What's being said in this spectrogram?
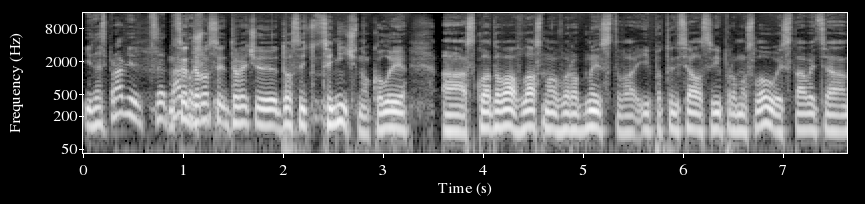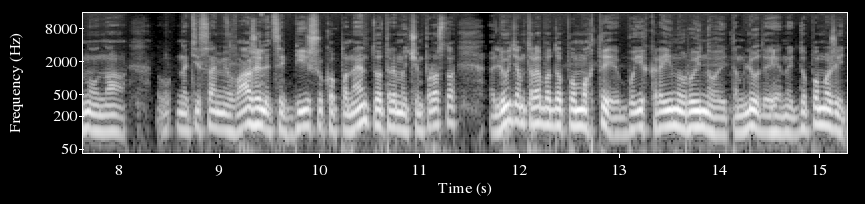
І насправді це Ну, Це, також... досить, до речі, досить цинічно, коли а, складова власного виробництва і потенціал свій промисловий ставиться ну, на, на ті самі важелі, це більшу компоненту отримують, чим просто людям треба допомогти, бо їх країну руйнують, там люди гинуть, допоможіть.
